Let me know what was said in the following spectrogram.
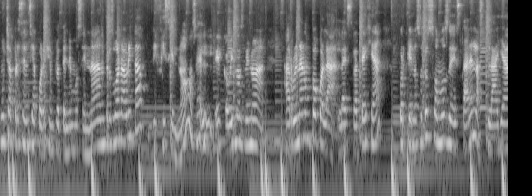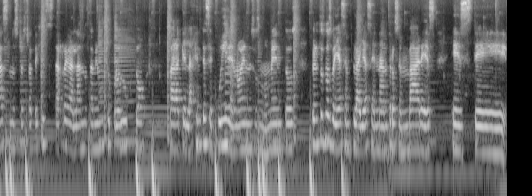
mucha presencia, por ejemplo, tenemos en antros. Bueno, ahorita difícil, ¿no? O sea, el, COVID nos vino a, arruinar un poco la, la, estrategia, porque nosotros somos de estar en las playas, nuestra estrategia es estar regalando también mucho producto para que la gente se cuide, ¿no? En esos momentos. Pero entonces nos veías en playas, en antros, en bares, este,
